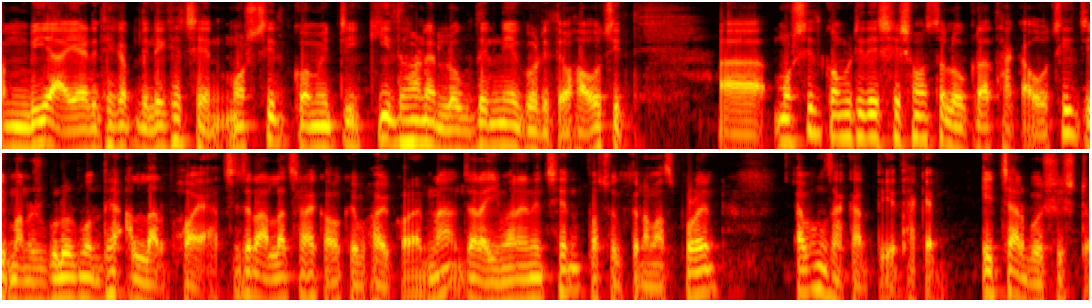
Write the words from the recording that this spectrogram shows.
আম্বিয়া, এর থেকে আপনি লিখেছেন, মসজিদ কমিটি কি ধরনের লোকদের নিয়ে গঠিত হওয়া উচিত? মসজিদ কমিটিতে সে সমস্ত লোকরা থাকা উচিত যে মানুষগুলোর মধ্যে আল্লাহর ভয় আছে। যারা আল্লাহ ছাড়া কাউকে ভয় করেন না, যারা ইমান এনেছেন পছন্দ নামাজ পড়েন এবং জাকাত দিয়ে থাকেন। এই চার বৈশিষ্ট্য।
